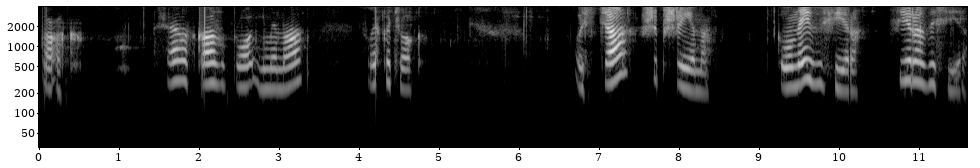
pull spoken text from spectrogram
Так. Ще розкажу про імена своїх качок. Ось ця шипшина. Коло неї зефіра. Фіра зефіра.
